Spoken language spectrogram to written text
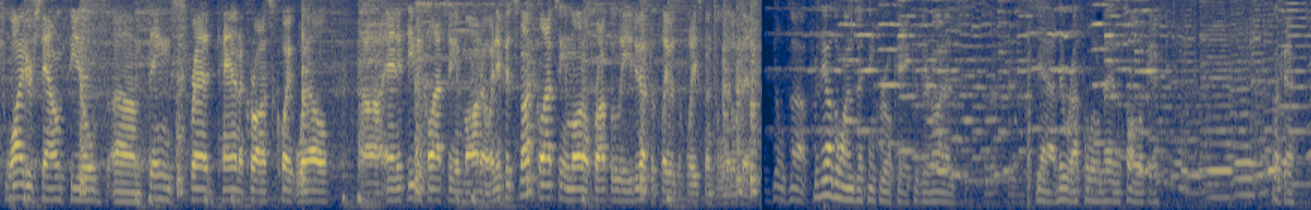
Much wider sound fields, um, things spread, pan across quite well, uh, and it's even collapsing in mono. And if it's not collapsing in mono properly, you do have to play with the placement a little bit. It builds up. For the other ones, I think we're okay because they're not as. Yeah, they're rough a little bit. And it's all okay. Okay.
